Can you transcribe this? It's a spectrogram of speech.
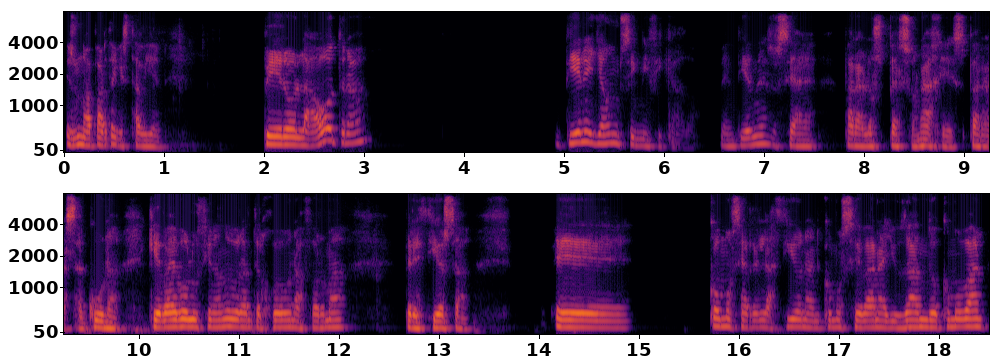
Es una parte que está bien. Pero la otra tiene ya un significado, ¿me entiendes? O sea, para los personajes, para Sakuna, que va evolucionando durante el juego de una forma preciosa. Eh, cómo se relacionan, cómo se van ayudando, cómo van,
